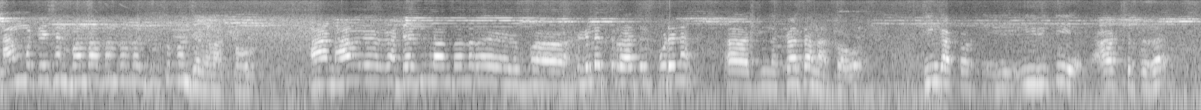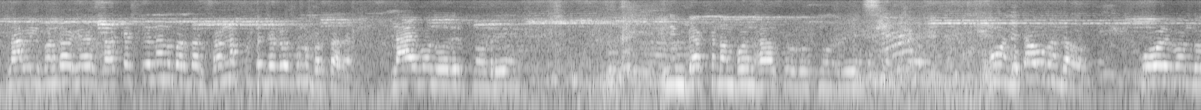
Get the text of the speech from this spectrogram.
ನಮ್ಮ ಟೇಷನ್ ಬಂದಾದಂತಂದ್ರೆ ಬಂದು ಜಗಳ ಆಗ್ತಾವೆ. ನಾವು ಅಡ್ಡಾಡಲಿಲ್ಲ ಅಂತಂದ್ರೆ ಹಗಲೆತ್ತು ರಾತ್ರಿ ಕೂಡ ಕಳ್ತನ ಆಗ್ತಾವೆ. ಹಿಂಗೆ ಆಗ್ತಾವೆ ಈ- ರೀತಿ ಆಗ್ತಿರ್ತದೆ. ನಾವಿಲ್ಲಿ ಬಂದಾಗ ಸಾಕಷ್ಟು ಜನನೂ ಬರ್ತಾರೆ. ಸಣ್ಣ ಪುಟ್ಟ ಜಗಳಕ್ಕೂ ಬರ್ತಾರೆ. ನಾಯಿ ಬಂದು ಓದಿರ್ತು ನೋಡ್ರಿ. ನಿಮ್ಮ ಬೆಕ್ಕ ನಮ್ಮ ಬಂದು ಹಾಲು ಕೊಡ್ಬೇಕು ನೋಡ್ರಿ. ಹ್ಞೂ, ಇಂಥವು ಬಂದಾವು. ಕೋಳಿ ಬಂದು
